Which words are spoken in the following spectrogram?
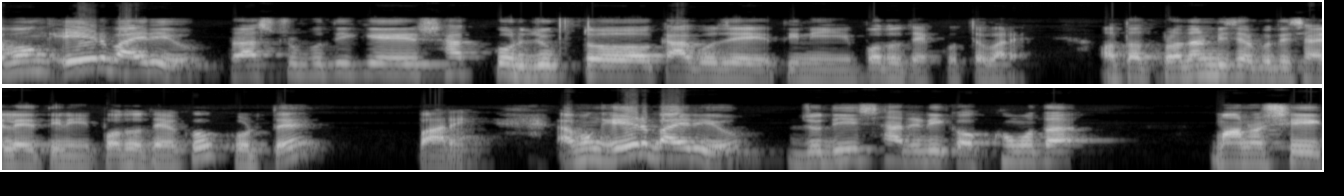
এবং এর বাইরেও রাষ্ট্রপতিকে স্বাক্ষরযুক্ত কাগজে তিনি পদত্যাগ করতে পারে। অর্থাৎ প্রধান বিচারপতি চাইলে তিনি পদত্যাগও করতে পারে। এবং এর বাইরেও যদি শারীরিক অক্ষমতা, মানসিক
